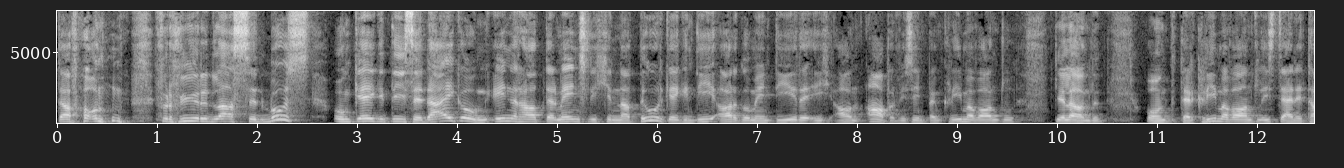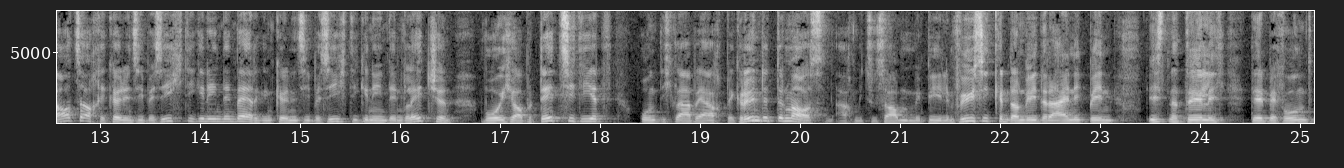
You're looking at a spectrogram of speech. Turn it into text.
davon verführen lassen muss und gegen diese Neigung innerhalb der menschlichen Natur, gegen die argumentiere ich an. Aber wir sind beim Klimawandel gelandet. Und der Klimawandel ist eine Tatsache, können Sie besichtigen in den Bergen, können Sie besichtigen in den Gletschern, wo ich aber dezidiert und ich glaube auch begründetermaßen, auch mit zusammen mit vielen Physikern dann wieder einig bin, ist natürlich der Befund,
